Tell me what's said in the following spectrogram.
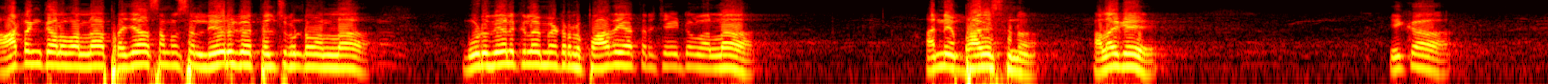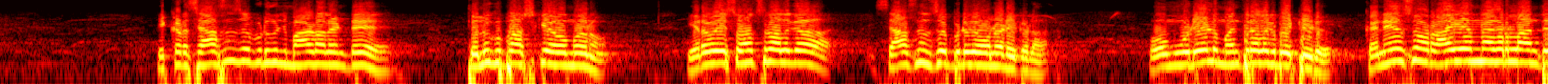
ఆటంకాల వల్ల ప్రజా సమస్యలు నేరుగా తెలుసుకోవడం వల్ల మూడు వేల కిలోమీటర్లు పాదయాత్ర చేయటం వల్ల అని నేను భావిస్తున్నా. అలాగే ఇక ఇక్కడ శాసనసభ్యుడి గురించి మాట్లాడాలంటే తెలుగు భాషకే అవమానం. ఇరవై సంవత్సరాలుగా శాసనసభ్యుడిగా ఉన్నాడు ఇక్కడ. ఓ మూడేళ్ళు మంత్రాలకు పెట్టాడు. కనీసం రాజేంద్ర నగర్లో అంత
